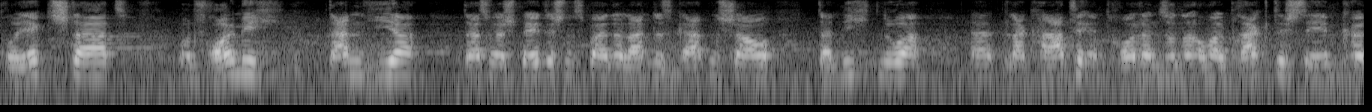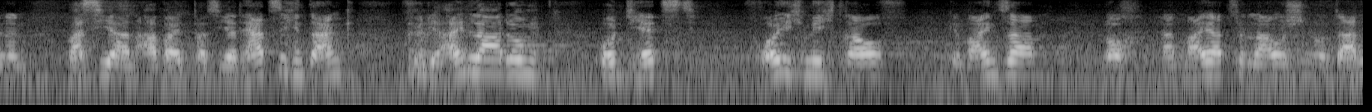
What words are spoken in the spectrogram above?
Projektstart und freue mich dann hier, dass wir spätestens bei der Landesgartenschau dann nicht nur äh, Plakate entrollen, sondern auch mal praktisch sehen können, was hier an Arbeit passiert. Herzlichen Dank für die Einladung und jetzt freue ich mich drauf, gemeinsam noch Herrn Mayer zu lauschen und dann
